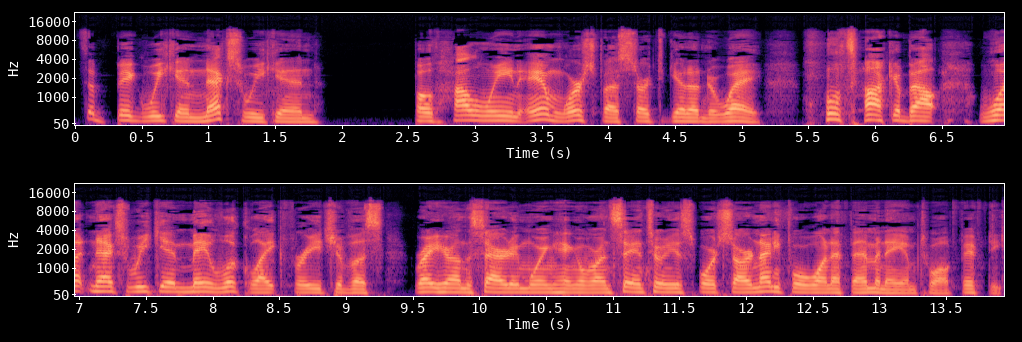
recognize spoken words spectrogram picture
it's a big weekend next weekend. Both Halloween and Wurst Fest start to get underway. We'll talk about what next weekend may look like for each of us right here on the Saturday Morning Hangover on San Antonio Sports Star 94.1 FM and AM 1250.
